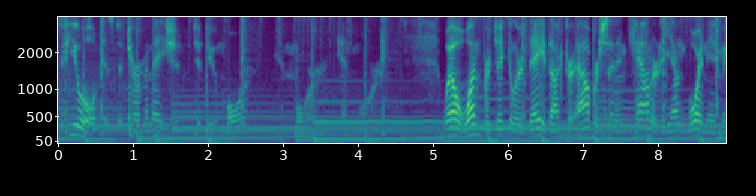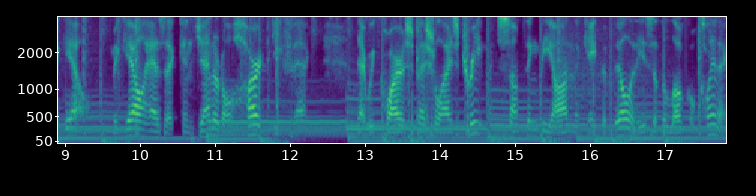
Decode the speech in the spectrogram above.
fueled his determination to do more more and more. Well, one particular day, Dr. Alberson encountered a young boy named Miguel. Miguel has a congenital heart defect that requires specialized treatment, something beyond the capabilities of the local clinic.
